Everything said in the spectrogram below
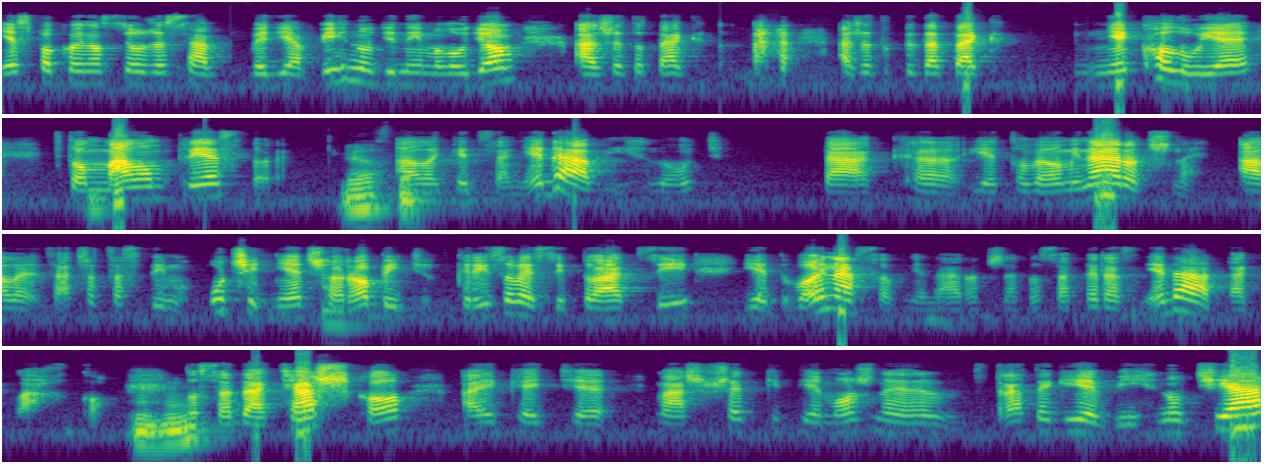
nespokojnosťou, že sa vedia vyhnúť iným ľuďom a že to, tak, a že to teda tak nekoluje v tom malom priestore. Jasne. Ale keď sa nedá vyhnúť, tak e, je to veľmi náročné. Ale začať sa s tým učiť niečo robiť v krízovej situácii je dvojnásobne náročné. To sa teraz nedá tak ľahko. Mm-hmm. To sa dá ťažko, aj keď e, máš všetky tie možné stratégie vyhnutia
